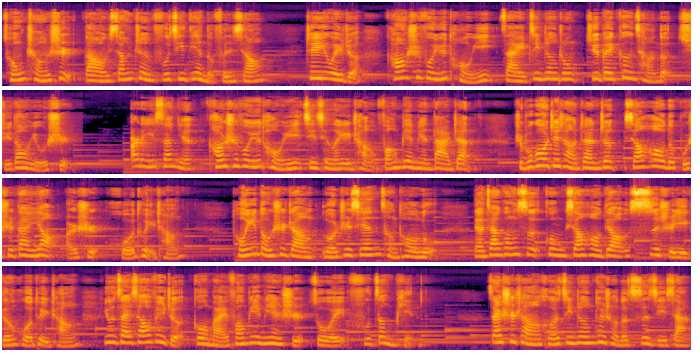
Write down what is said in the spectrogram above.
从城市到乡镇夫妻店的分销。这意味着康师傅与统一在竞争中具备更强的渠道优势。二零一三年，康师傅与统一进行了一场方便面大战，只不过这场战争消耗的不是弹药，而是火腿肠。统一董事长罗志先曾透露，两家公司共消耗掉四十亿根火腿肠，用在消费者购买方便面时作为附赠品。在市场和竞争对手的刺激下，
